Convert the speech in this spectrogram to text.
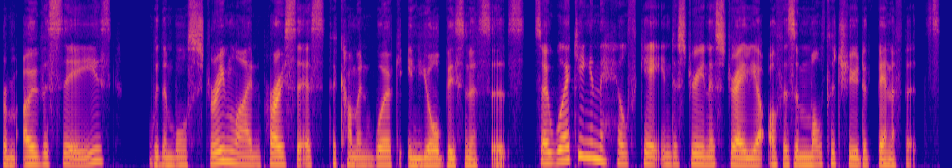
from overseas with a more streamlined process to come and work in your businesses. So, working in the healthcare industry in Australia offers a multitude of benefits,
